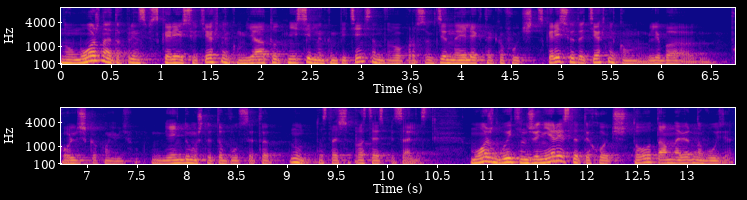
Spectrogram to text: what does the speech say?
Ну, можно, это, в принципе, скорее всего, техникум. Я тут не сильно компетентен на этот вопрос, где на электриков учат. Скорее всего, это техникум, либо колледж какой-нибудь. Я не думаю, что это вуз, это, ну, достаточно простая специальность. Может быть, инженер, если ты хочешь, то там, наверное, в ВУЗе.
